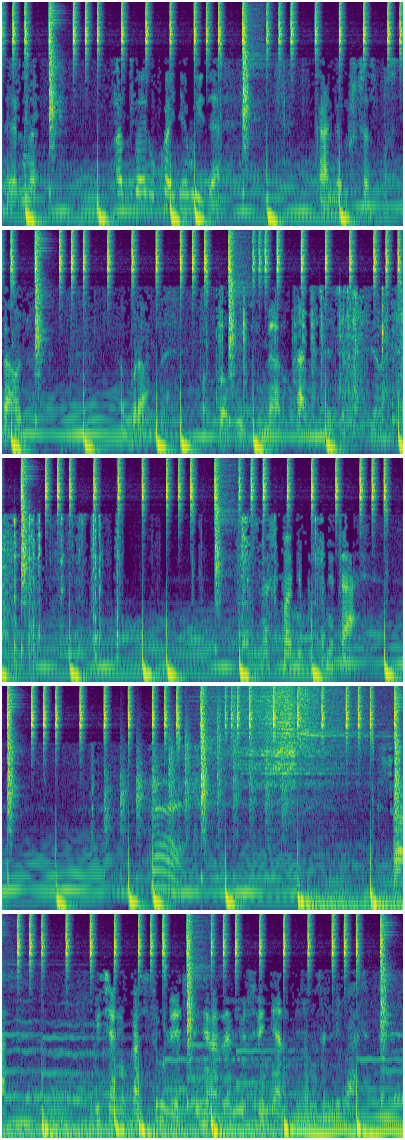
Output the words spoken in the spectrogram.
Наверное, одной рукой не выйдет. Камеру сейчас поставлю обратно. Попробую двумя руками это дело сделать. Что-нибудь не. Так. Вытяну кастрюлю, если не разолью свинец, будем заливать.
